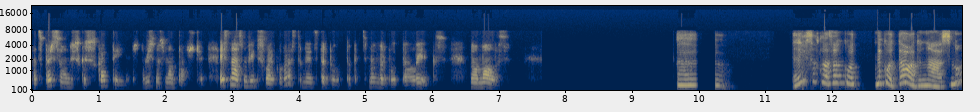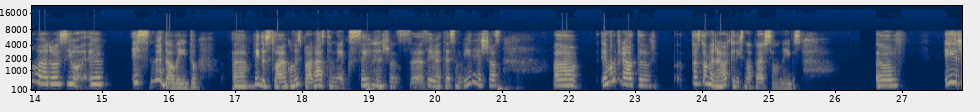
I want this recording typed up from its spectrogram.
tāds personisks skatījums. Nu, vismaz man tā šķiet. Es neesmu viduslaiku vēsturnieci, varbūt tāpēc man varbūt tā liekas no malas. Uh, es atklāt sakot, neko tādu neesmu novērojis, jo uh, es nedalītu uh, viduslaiku un vispār vēsturnieku sieviešos, sievietēs un vīriešos. Jo, manuprāt, tas tomēr ir atkarīgs no personības. Ir,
